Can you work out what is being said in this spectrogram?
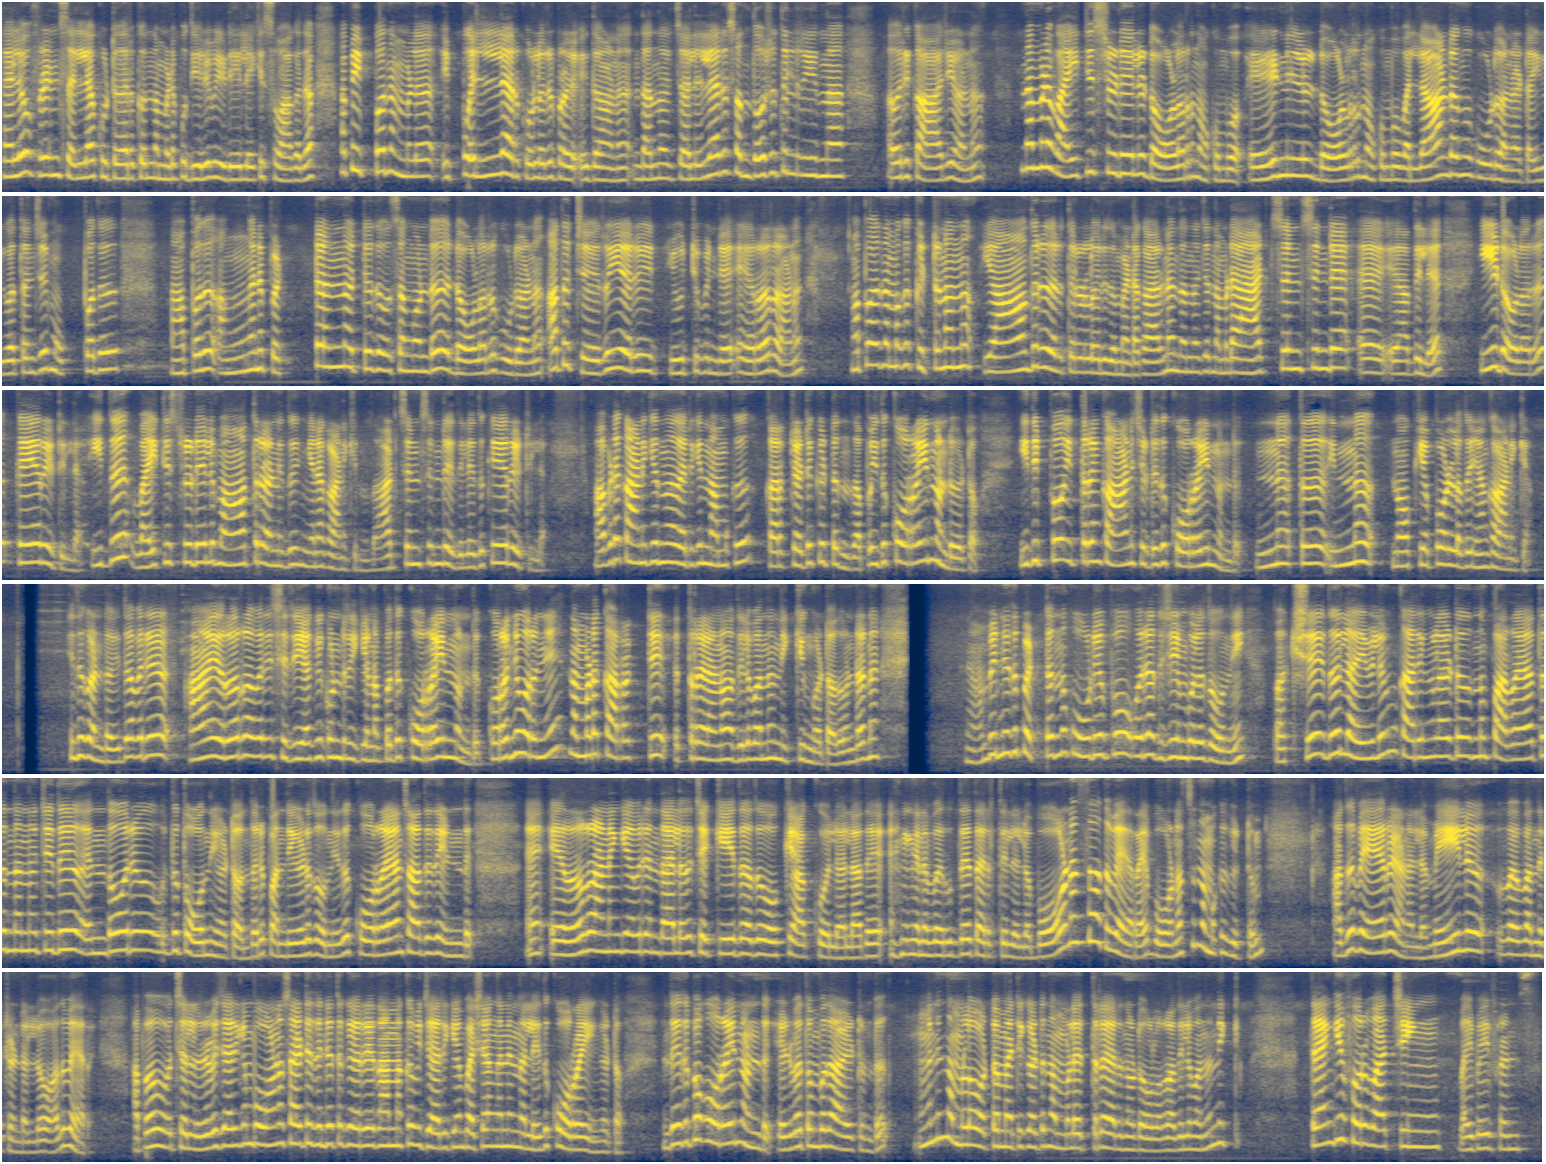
Hello friends എല്ലാ കൂട്ടുകാർക്കും നമ്മുടെ പുതിയൊരു വീഡിയോയിലേക്ക് സ്വാഗതം. അപ്പോൾ ഇപ്പോൾ നമ്മൾ ഇപ്പോൾ എല്ലാവർക്കും ഉള്ളൊരു ഇതാണ്. എന്താണെന്ന് വെച്ചാൽ എല്ലാവരും സന്തോഷത്തിലിരിക്കുന്ന ഒരു കാര്യമാണ്. നമ്മൾ വൈറ്റ് സ്റ്റുഡിയോയിൽ ഡോളർ നോക്കുമ്പോൾ ഏഴിനിൽ ഡോളർ നോക്കുമ്പോൾ വല്ലാണ്ടങ്ങ് കൂടുകയാണ് കേട്ടോ. ഇരുപത്തഞ്ച് മുപ്പത് നാൽപ്പത് അങ്ങനെ പെട്ടെന്ന് ഒറ്റ ദിവസം കൊണ്ട് ഡോളർ കൂടുകയാണ് അത് ചെറിയൊരു യൂട്യൂബിന്റെ എററാണ് അപ്പോൾ അത് നമുക്ക് കിട്ടണമെന്ന് യാതൊരു തരത്തിലുള്ള ഒരു ഇതും വേണ്ട. കാരണം എന്താണെന്ന് വെച്ചാൽ നമ്മുടെ ആഡ്സെൻസിന്റെ അതിൽ ഈ ഡോളർ കയറിയിട്ടില്ല ഇത് വൈറ്റ് സ്റ്റുഡിയോയിൽ മാത്രമാണ് ഇത് ഇങ്ങനെ കാണിക്കുന്നത്. ആഡ്സെൻസിന്റെ ഇതിൽ ഇത് കയറിയിട്ടില്ല അവിടെ കാണിക്കുന്നതായിരിക്കും നമുക്ക് കറക്റ്റായിട്ട് കിട്ടുന്നത്. അപ്പോൾ ഇത് കുറയുന്നുണ്ട് കേട്ടോ. ഇതിപ്പോൾ ഇത്രയും കാണിച്ചിട്ട് ഇത് കുറയുന്നുണ്ട്. ഇന്നത്തെ ഇന്ന് നോക്കിയപ്പോൾ ഉള്ളത് ഞാൻ കാണിക്കാം. ഇത് കണ്ടോ? അവർ ആ എറർ അവർ ശരിയാക്കിക്കൊണ്ടിരിക്കുകയാണ്. അപ്പോൾ അത് കുറയുന്നുണ്ട്. കുറഞ്ഞ് കുറഞ്ഞ് നമ്മുടെ കറക്റ്റ് എത്രയാണോ അതിൽ വന്ന് നിൽക്കും കേട്ടോ. അതുകൊണ്ടാണ് ഞാൻ പിന്നെ ഇത് പെട്ടെന്ന് കൂടിയപ്പോൾ ഒരു അതിശയം പോലെ തോന്നി. പക്ഷേ ഇത് ലൈവിലും കാര്യങ്ങളായിട്ട് ഒന്നും പറയാത്ത എന്താണെന്ന് വെച്ചാൽ ഇത് എന്തോ ഒരു ഇത് തോന്നി കേട്ടോ. എന്തോ ഒരു പന്തികേട് തോന്നി. ഇത് കുറയാൻ സാധ്യതയുണ്ട്. എറർ ആണെങ്കിൽ അവർ എന്തായാലും അത് ചെക്ക് ചെയ്ത് അത് ഓക്കെ ആക്കുമല്ലോ അല്ലാതെ ഇങ്ങനെ വെറുതെ തരത്തില്ലല്ലോ. ബോണസ് അത് വേറെ. ബോണസ് നമുക്ക് കിട്ടും. അത് വേറെയാണല്ലോ. മെയിൽ വന്നിട്ടുണ്ടല്ലോ. അത് വേറെ. അപ്പോൾ ചിലർ വിചാരിക്കും ബോണസായിട്ട് ഇതിന്റെ അകത്ത് കയറിയതാണെന്നൊക്കെ വിചാരിക്കും. പക്ഷേ അങ്ങനെയൊന്നുമല്ല. ഇത് കുറയും കേട്ടോ. എന്താ ഇതിപ്പോൾ കുറയുന്നുണ്ട്. എഴുപത്തൊമ്പത് ആയിട്ടുണ്ട്. അങ്ങനെ നമ്മൾ ഓട്ടോമാറ്റിക്കായിട്ട് നമ്മൾ എത്രയായിരുന്നു ഡോളർ അതിൽ വന്ന് നിൽക്കും. Thank you for watching bye bye friends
